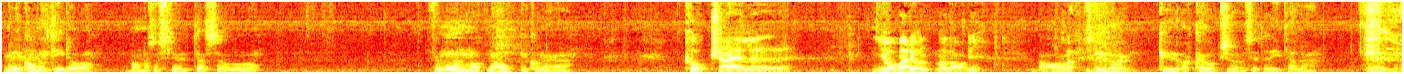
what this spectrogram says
men det kommer en tid då man måste sluta så... Förmodligen något med hockey kommer jag göra. Coacha eller jobba runt något lag? Ja, det skulle vara kul att vara coach och sätta dit alla föräldrar.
